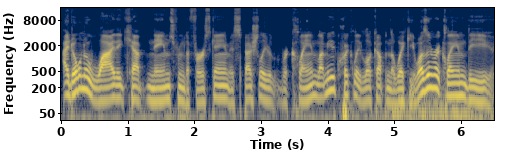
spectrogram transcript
I don't know why they kept names from the first game, especially Reclaim. Let me quickly look up in the wiki. Wasn't Reclaim the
